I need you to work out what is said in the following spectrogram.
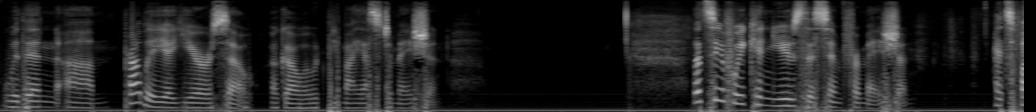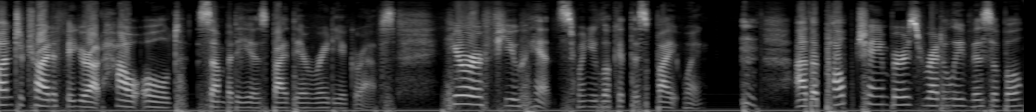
within um, probably a year or so ago, it would be my estimation. Let's see if we can use this information. It's fun to try to figure out how old somebody is by their radiographs. Here are a few hints when you look at this bite wing. are the pulp chambers readily visible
